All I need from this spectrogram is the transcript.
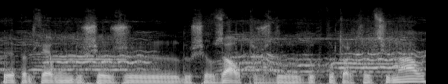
portanto, que é um dos seus, eh, dos seus altos do, do repertório tradicional,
